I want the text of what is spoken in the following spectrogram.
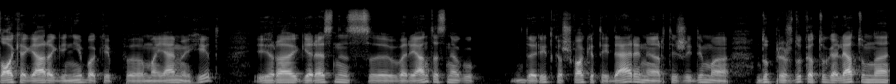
tokią gerą gynybą kaip e, Miami Heat yra geresnis e, variantas negu daryti kažkokį tai derinį ar tai žaidimą 2 prieš 2, kad tu galėtum na,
